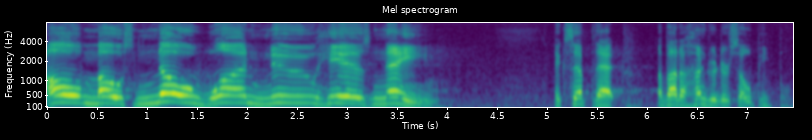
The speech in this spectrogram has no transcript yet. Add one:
almost no one knew his name except that about a hundred or so people.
